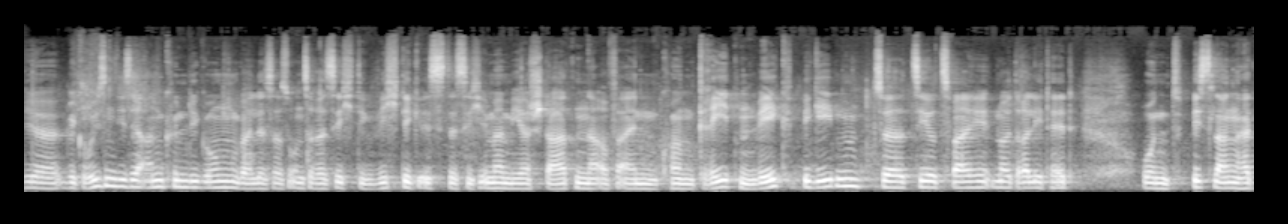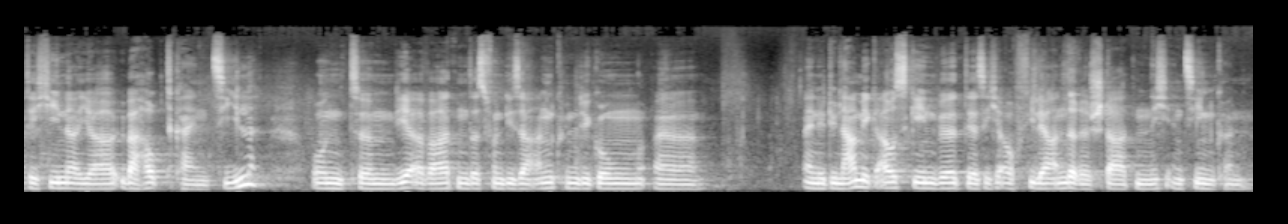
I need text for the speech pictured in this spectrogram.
Wir begrüßen diese Ankündigung, weil es aus unserer Sicht wichtig ist, dass sich immer mehr Staaten auf einen konkreten Weg begeben zur CO2-Neutralität. Und bislang hatte China ja überhaupt kein Ziel. Und ähm, wir erwarten, dass von dieser Ankündigung äh, eine Dynamik ausgehen wird, der sich auch viele andere Staaten nicht entziehen können.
